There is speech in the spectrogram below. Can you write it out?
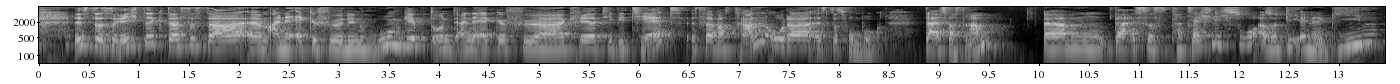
Ist das richtig, dass es da ähm, eine Ecke für den Ruhm gibt und eine Ecke für Kreativität? Ist da was dran oder ist das Humbug? Da ist was dran. Ähm, da ist es tatsächlich so, also die Energien,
